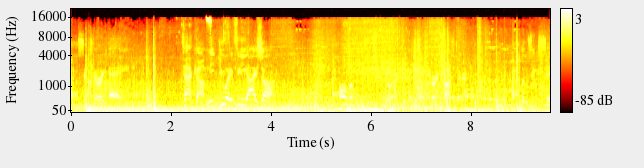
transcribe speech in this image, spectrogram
Uh, Securing A. TACOM, need UAV eyes on. All locations secure. Maintain current posture. Losing C.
